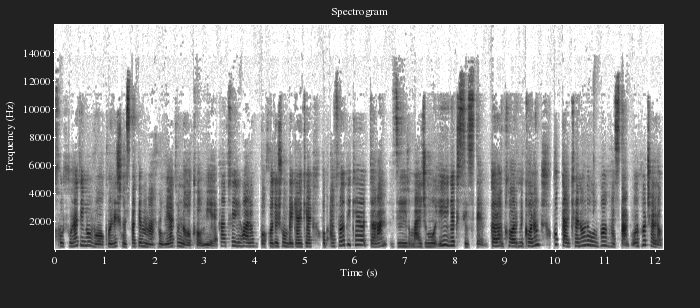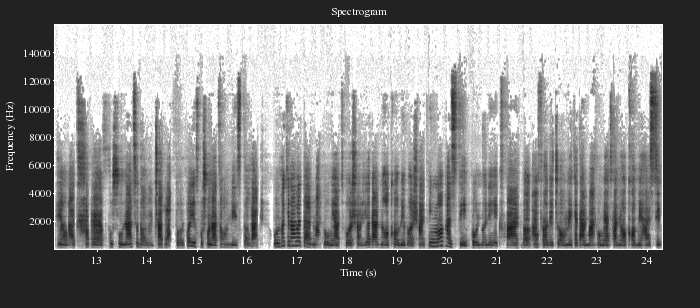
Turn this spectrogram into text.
خشونت این واکنش نسبت به محرومیت و ناکامیه. شاید خیلی ها الان با خودشون بگن که خب افرادی که دارن زیر مجموعی یک سیستم دارن کار می‌کنن خب در کنار اونها هستن. اونها چرا اینقدر خشونت دارن؟ چه رفتارهای خشونت آمیز دارن؟ اونها که نباید در محرومیت باشن یا در ناکامی باشن. این ما هستیم به عنوان یک فرد با افراد جامعه که در محرومیت و ناکامی هستیم.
